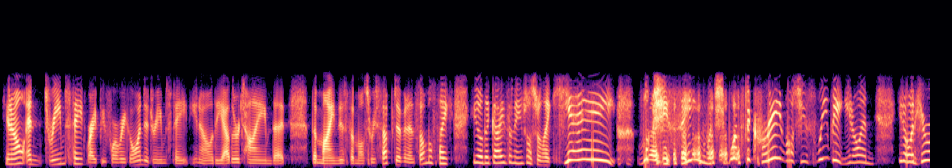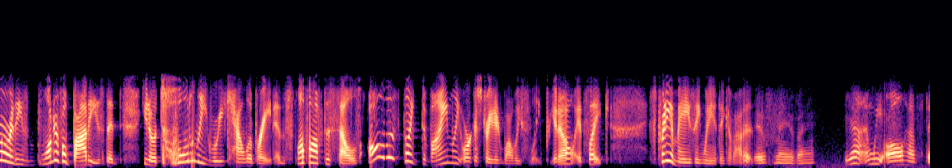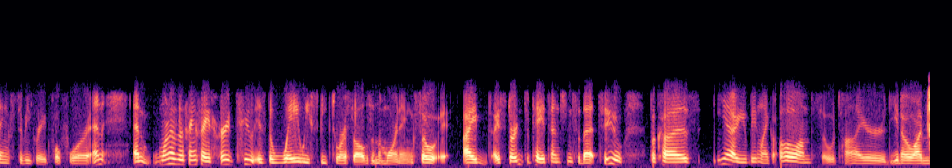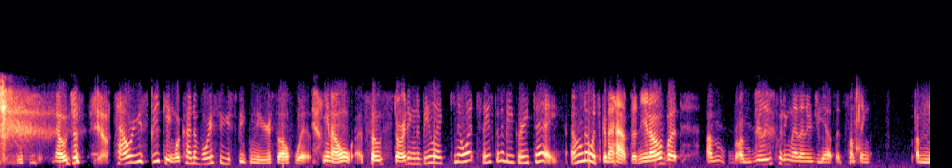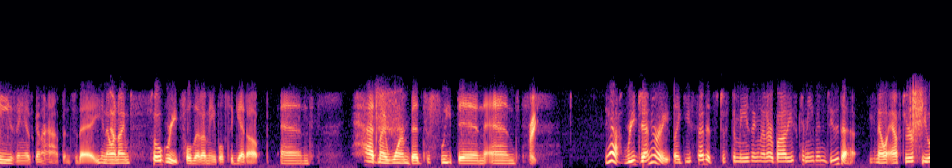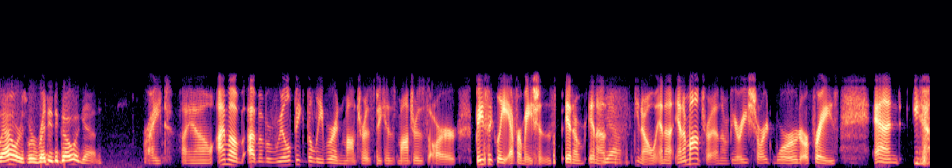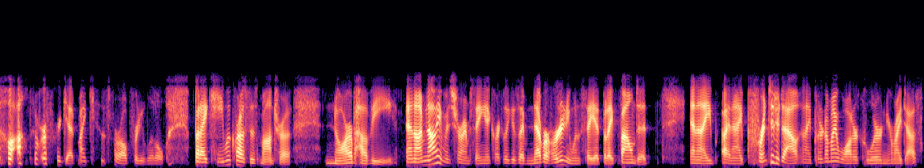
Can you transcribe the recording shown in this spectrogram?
you know and dream state right before we go into dream state you know the other time that the mind is the most receptive and it's almost like you know the guys and angels are like yay look she's saying what she wants to create while she's sleeping you know and you know and here are these wonderful bodies that you know totally recalibrate and slough off the cells all this like divinely orchestrated while we sleep you know it's like it's pretty amazing when you think about it It is amazing. Yeah, and we all have things to be grateful for. And and one of the things I had heard too is the way we speak to ourselves in the morning. So eh, I I started to pay attention to that too because yeah, you being like, "Oh, I'm so tired." You know, I'm just, you know, just Yeah. how are you speaking? What kind of voice are you speaking to yourself with? You know, so starting to be like, "You know what? Today's going to be a great day." I don't know what's going to happen, you know, but I'm I'm really putting that energy out that something amazing is going to happen today, you know, and I'm so grateful that I'm able to get up and had my warm bed to sleep in and Right. yeah, regenerate. Like you said, it's just amazing that our bodies can even do that. You know, after a few hours, we're ready to go again. Right. I know. I'm a I'm a real big believer in mantras because mantras are basically affirmations in a in a Yeah. you know in a in a mantra in a very short word or phrase. And you know, I'll never forget my kids were all pretty little, but I came across this mantra, Narbhavi, and I'm not even sure I'm saying it correctly because I've never heard anyone say it, but I found it and I and I printed it out and I put it on my water cooler near my desk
